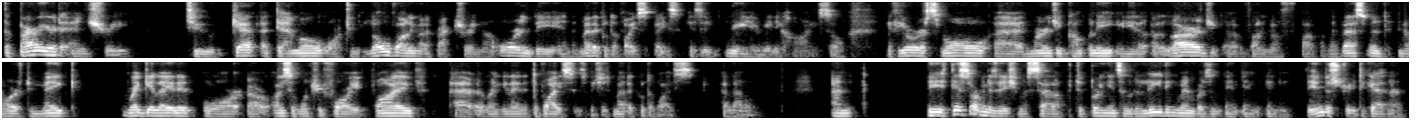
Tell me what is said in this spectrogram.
the barrier to entry to get a demo or to low volume manufacturing or in the in the medical device space is really really high. So if you're a small uh, emerging company you need a, a large uh, volume of, of, investment in order to make regulated or, or ISO 13485 uh, regulated devices which is medical device level. And the, this organization was set up to bring in some of the leading members in, in, in the industry together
